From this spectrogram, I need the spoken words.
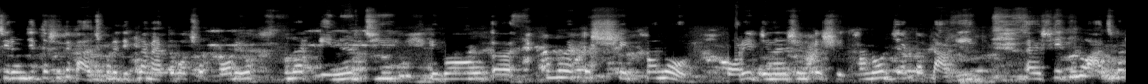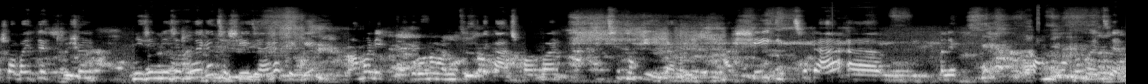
চিরঞ্জিতদের সাথে কাজ করে দেখলাম এত বছর পরেও ওনার এনার্জি এবং এখনও একটা শেখানোর, পরের জেনারেশনকে শেখানোর যে একটা তাগিদ সেগুলো আজকাল সবাই তো ভীষণ নিজের নিজের হয়ে গেছে, সেই জায়গা থেকে আমার একটু পুরোনো মানুষের সাথে কাজ করবার ইচ্ছে থাকে এই আর সেই ইচ্ছেটা মানে সম্পূর্ণ হয়েছে আর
